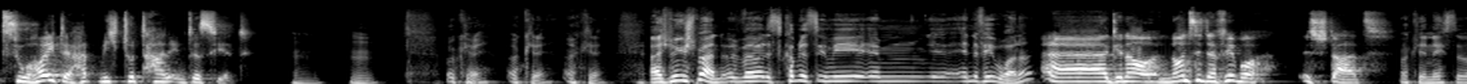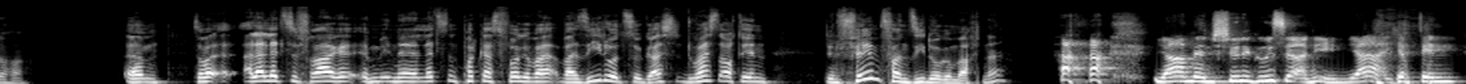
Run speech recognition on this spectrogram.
zu heute hat mich total interessiert. Mhm. Mhm. Okay, okay, okay. Aber ich bin gespannt. Es kommt jetzt irgendwie im Ende Februar, ne? Äh, genau, 19. Februar ist Start. Okay, nächste Woche. Ähm, mal, allerletzte Frage. In der letzten Podcast-Folge war, war Sido zu Gast. Du hast auch den, den Film von Sido gemacht, ne? ja, Mensch, schöne Grüße an ihn. Ja, ich habe den,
